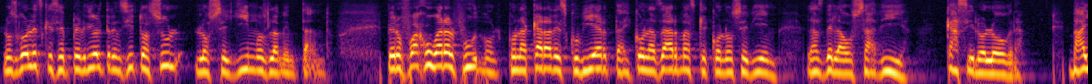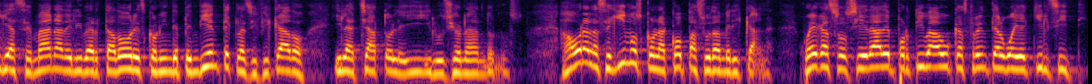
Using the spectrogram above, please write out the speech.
Los goles que se perdió el trencito azul los seguimos lamentando. Pero fue a jugar al fútbol, con la cara descubierta y con las armas que conoce bien, las de la osadía casi lo logra. Vaya semana de Libertadores con Independiente clasificado y la Chato Leí ilusionándonos. Ahora la seguimos con la Copa Sudamericana. Juega Sociedad Deportiva Aucas frente al Guayaquil City.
